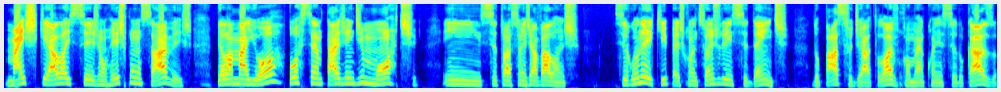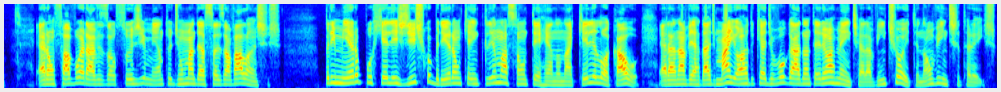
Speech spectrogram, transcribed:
mas que elas sejam responsáveis pela maior porcentagem de morte em situações de avalanche. Segundo a equipe, as condições do incidente, do passo de Atlov, como é conhecido o caso, eram favoráveis ao surgimento de uma dessas avalanches. Primeiro, porque eles descobriram que a inclinação do terreno naquele local era, na verdade, maior do que a divulgada anteriormente, era 28 e não 23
